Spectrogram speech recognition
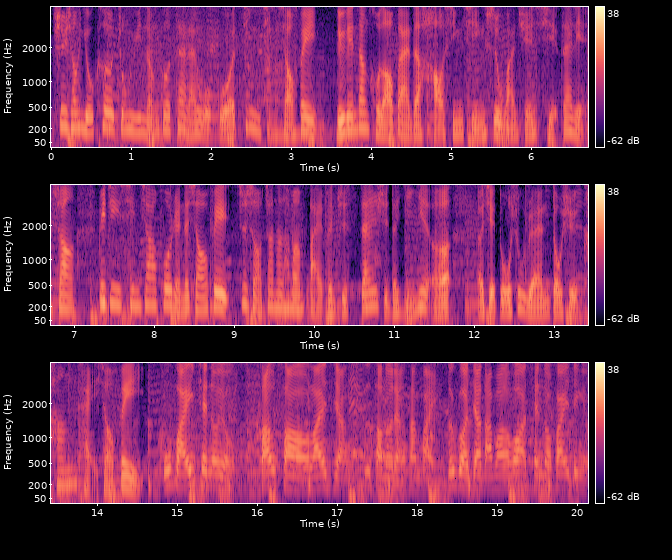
市城游客终于能够再来我国尽情消费。榴莲档口老板的好心情是完全写在脸上，毕竟新加坡人的消费至少占了他们百分之三十的营业额，而且多数人都是慷慨消费，五百一千都有，少少来讲至少都两三百，如果加打包的话，千多块一定有。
